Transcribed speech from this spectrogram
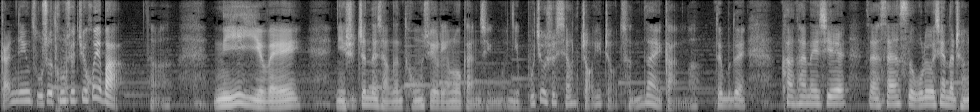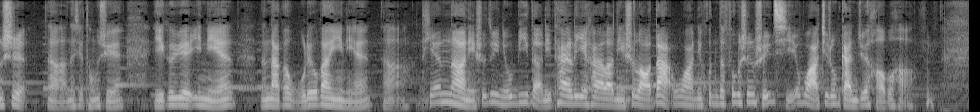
赶紧组织同学聚会吧。啊，你以为？你是真的想跟同学联络感情吗？你不就是想找一找存在感吗？对不对？看看那些在三四五六线的城市啊，那些同学一个月一年能拿个五六万一年啊！天哪，你是最牛逼的，你太厉害了，你是老大哇！你混得风生水起哇！这种感觉好不好？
